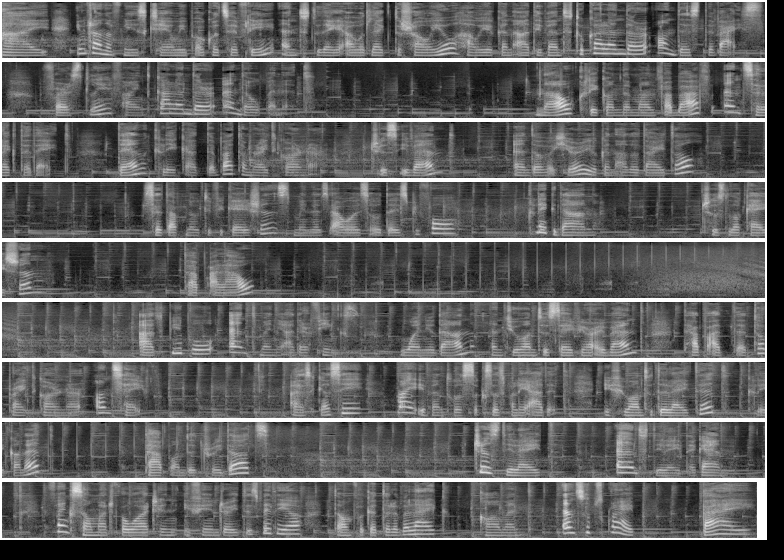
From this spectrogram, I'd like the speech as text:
Hi, in front of me is Xiaomi Poco C3 and today I would like to show you how you can add event to calendar on this device. Firstly, find calendar and open it. Now click on the month above and select a date. Then click at the bottom right corner. Choose event and over here you can add a title. Set up notifications minutes, hours or days before. Click done choose location, tap allow, add people and many other things. When you're done and you want to save your event, tap at the top right corner on save. As you can see, my event was successfully added. If you want to delete it, click on it, tap on the three dots, choose delete and delete again. Thanks so much for watching, if you enjoyed this video, don't forget to leave a like, comment and subscribe. Bye!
